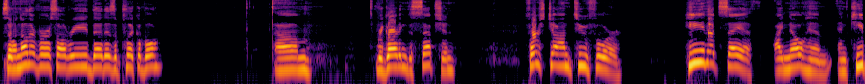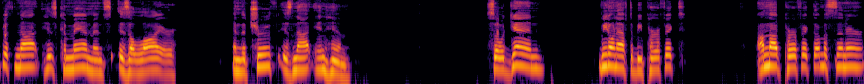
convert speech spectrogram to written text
So another verse I'll read that is applicable um, regarding deception. 1 John 2 4. He that saith, I know him, and keepeth not his commandments is a liar, and the truth is not in him. So again, we don't have to be perfect. I'm not perfect. I'm a sinner.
